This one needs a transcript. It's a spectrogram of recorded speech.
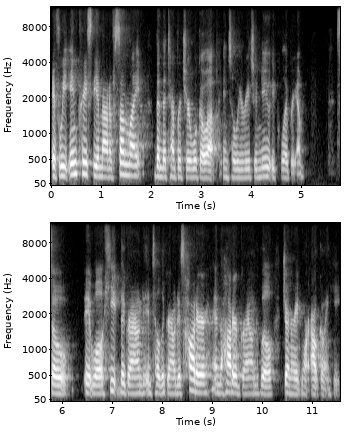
If we increase the amount of sunlight, then the temperature will go up until we reach a new equilibrium. So it will heat the ground until the ground is hotter and the hotter ground will generate more outgoing heat.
